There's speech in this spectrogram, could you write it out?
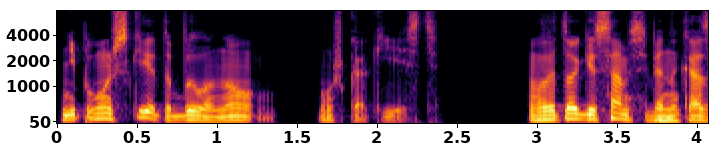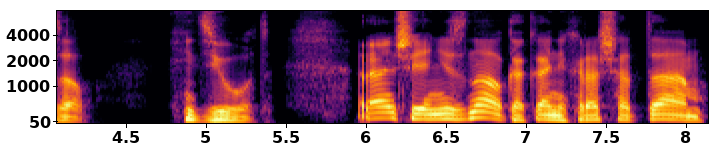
Не по-мужски это было, но уж как есть. В итоге сам себя наказал. Идиот. Раньше я не знал, как Аня хороша там,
